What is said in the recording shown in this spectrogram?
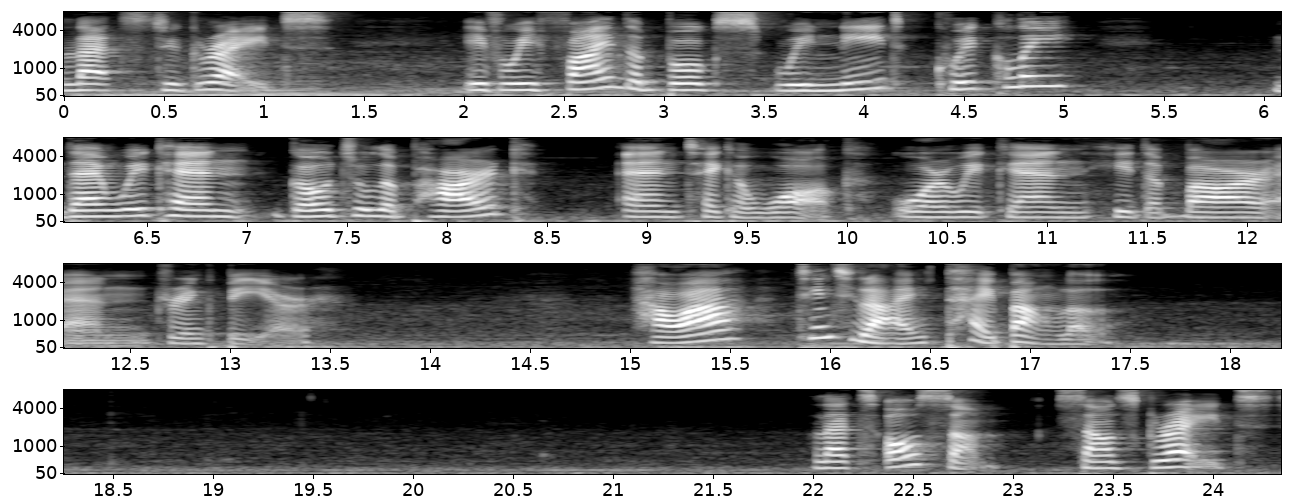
That's too great. If we find the books we need quickly, then we can go to the park and take a walk, or we can hit a bar and drink beer. 好啊，听起来太棒了。That's awesome. Sounds great.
